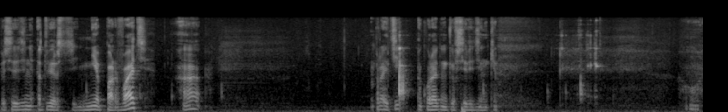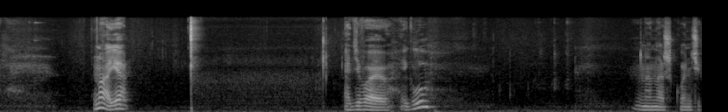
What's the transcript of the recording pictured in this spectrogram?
посередине отверстие. Не порвать, а пройти аккуратненько в серединке. Вот. Ну, а я одеваю иглу на наш кончик.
